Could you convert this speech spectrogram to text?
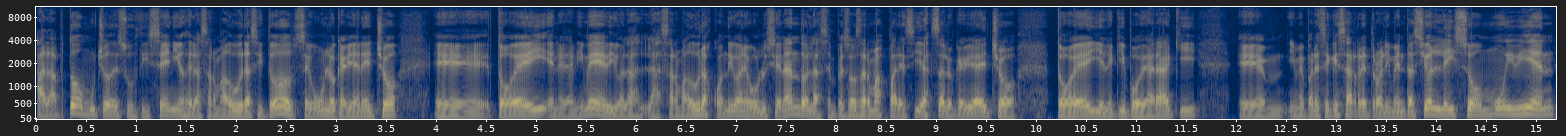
adaptó muchos de sus diseños de las armaduras y todo según lo que habían hecho eh, Toei en el anime. Digo, las, armaduras cuando iban evolucionando las empezó a hacer más parecidas a lo que había hecho Toei y el equipo de Araki. eh, y me parece que esa retroalimentación le hizo muy bien.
